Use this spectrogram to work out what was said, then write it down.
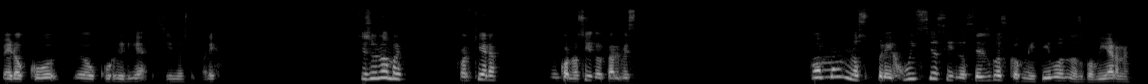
Pero ¿qué ocurriría si no es tu pareja? Si es un hombre, cualquiera, un conocido tal vez. ¿Cómo los prejuicios y los sesgos cognitivos nos gobiernan?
